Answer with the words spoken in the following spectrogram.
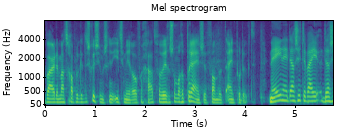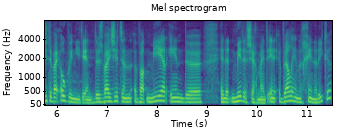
waar de maatschappelijke discussie misschien iets meer over gaat vanwege sommige prijzen van het eindproduct. Nee, nee, daar zitten wij, daar zitten wij ook weer niet in. Dus wij zitten wat meer in, de, in het middensegment. In, wel in het generieke,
